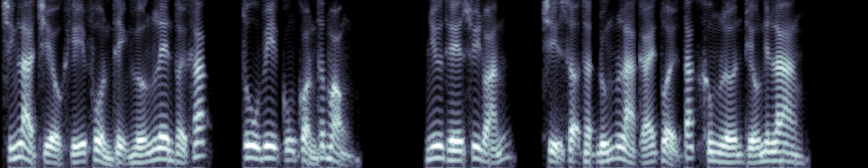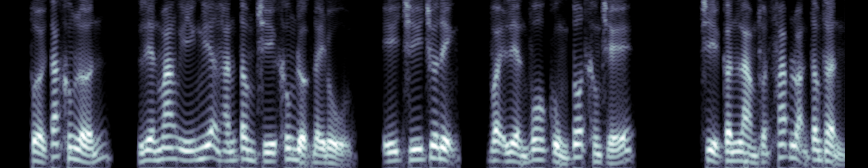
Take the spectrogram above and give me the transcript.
chính là chiều khí phồn thịnh hướng lên thời khắc, tu vi cũng còn thấp mỏng. Như thế suy đoán, chỉ sợ thật đúng là cái tuổi tác không lớn thiếu niên lang. Tuổi tác không lớn, liền mang ý nghĩa hắn tâm trí không được đầy đủ, ý chí chưa định, vậy liền vô cùng tốt khống chế. Chỉ cần làm thuật pháp loạn tâm thần,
